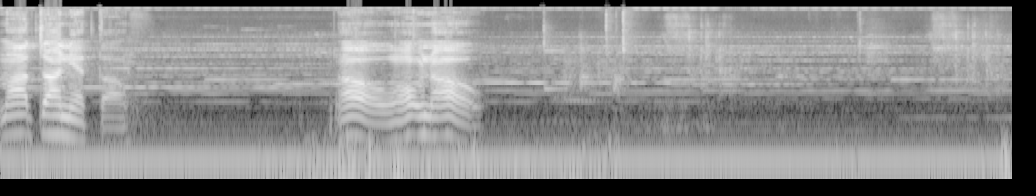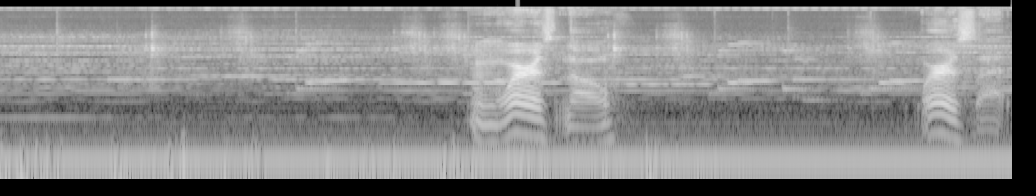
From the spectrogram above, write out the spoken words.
Not done yet, though. Oh, oh no. Hmm, where is... No. Where is that?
